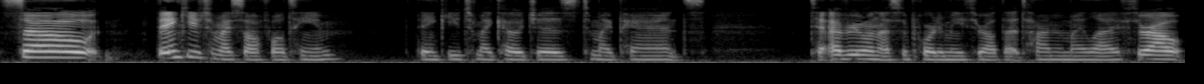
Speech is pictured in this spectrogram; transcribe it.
So, thank you to my softball team. Thank you to my coaches, to my parents, to everyone that supported me throughout that time in my life, throughout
